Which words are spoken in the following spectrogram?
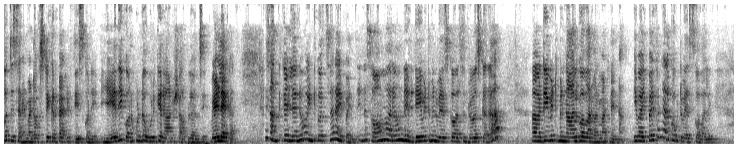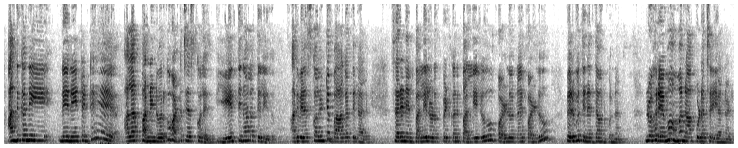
వచ్చేసానమాట ఒక స్టిక్కర్ ప్యాకెట్ తీసుకొని. ఏది కొనకుండా ఊరికే రాను షాప్లోంచి. వెళ్ళాక. సంతకెళ్ళాను ఇంటికి వచ్చాను అయిపోయింది. నిన్న సోమవారం నేను డి విటమిన్ వేసుకోవాల్సిన రోజు కదా. డి విటమిన్ నాలుగో వారం అనమాట నిన్న. ఇవి అయిపోయాక నెలకు ఒకటి వేసుకోవాలి. అందుకని నేనేంటంటే అలా పన్నెండు వరకు వంట చేసుకోలేదు. ఏం తినాలో తెలియదు. అది వేసుకోవాలంటే బాగా తినాలి. సరే నేను పల్లీలు ఉడకపెట్టుకొని పల్లీలు పళ్ళు ఉన్నాయి పళ్ళు పెరుగు తినేద్దాం అనుకున్నాను. నృహరేమో అమ్మ నాకు కూడా చెయ్యి అన్నాడు.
